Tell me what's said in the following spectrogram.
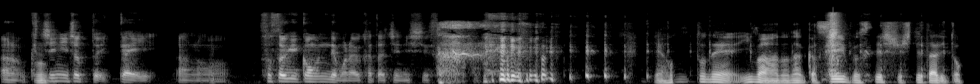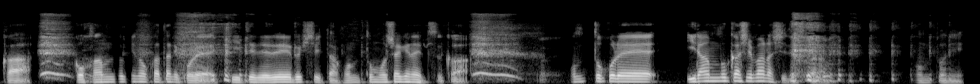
あの、口にちょっと一回、あの、注ぎ込んでもらう形にしてさ。いや、ほんとね、今あのなんか水分摂取してたりとか、ご飯時の方にこれ聞いて寝れる人いたらほんと申し訳ないっつうか、ほんとこれ、いらん昔話ですから。本当に。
